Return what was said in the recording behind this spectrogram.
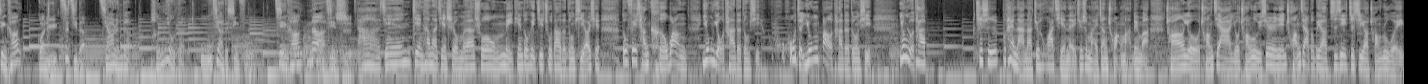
健康，关于自己的、家人的、朋友的无价的幸福，健康那件事。啊！今天健康那件事，我们要说，我们每天都会接触到的东西，而且都非常渴望拥有它的东西，或者拥抱它的东西，拥有它。其实不太难呢，就是花钱呢，就是买一张床嘛，对吗？床有床架，有床褥，有些人连床架都不要，直接就是要床褥诶。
